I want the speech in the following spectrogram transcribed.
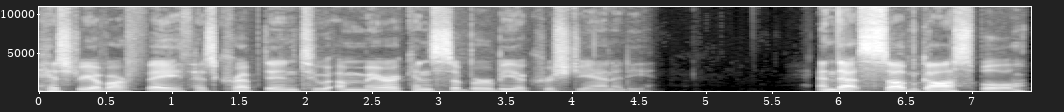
history of our faith has crept into American suburbia Christianity. And that sub gospel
